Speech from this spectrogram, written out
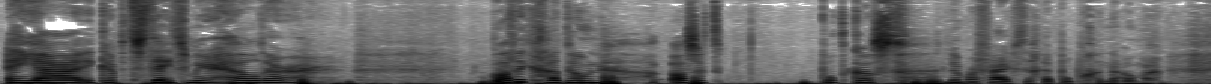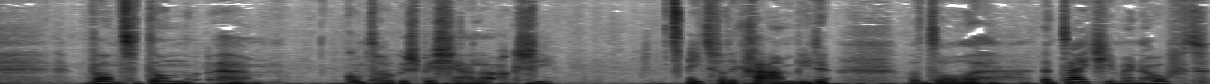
En ja, ik heb het steeds meer helder wat ik ga doen als ik podcast nummer 50 heb opgenomen. Want dan uh, komt er ook een speciale actie. Iets wat ik ga aanbieden. Wat al uh, een tijdje in mijn hoofd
